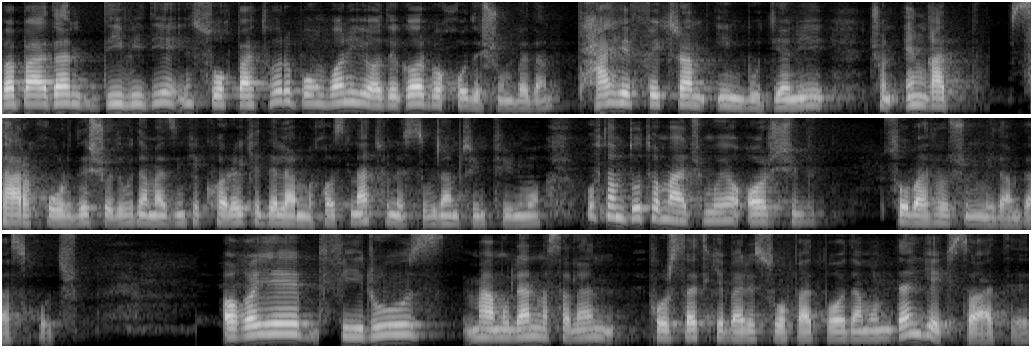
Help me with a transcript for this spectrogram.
و بعدا دیویدی این صحبت ها رو به عنوان یادگار به خودشون بدم. ته فکرم این بود. یعنی چون اینقدر سرخورده شده بودم از اینکه کارهایی که دلم می‌خواست نتونسته بودم تو این فیلمو گفتم دو تا مجموعه آرشیو صحبت هاشون میدم دست خودشون. آقای فیروز معمولا مثلا فرصتی که برای صحبت با آدم میدن یک ساعته.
